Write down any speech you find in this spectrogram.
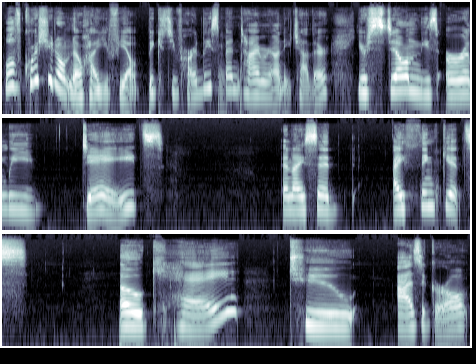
well of course you don't know how you feel because you've hardly spent time around each other you're still in these early dates and i said I think it's okay to, as a girl,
